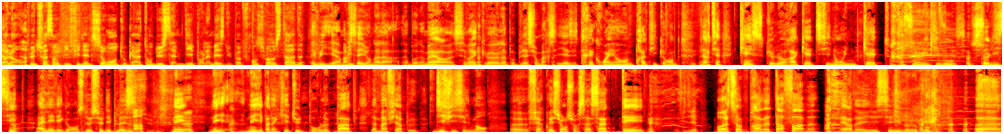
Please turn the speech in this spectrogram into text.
Alors, plus de 60 000 fidèles seront en tout cas attendus samedi pour la messe du pape François au stade. Et oui, et à Marseille, on a la, la bonne mère. C'est vrai que la population marseillaise est très croyante, pratiquante. Car tiens, qu'est-ce que le racket sinon une quête de celui qui vous sollicite à l'élégance de se déplacer? Mais n'ayez n'ayez pas d'inquiétude pour le pape. La mafia peut difficilement euh, faire pression sur sa sainteté. Je veux dire, on va s'en prendre ta femme. Ah, merde, il est célib, le con. Euh,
